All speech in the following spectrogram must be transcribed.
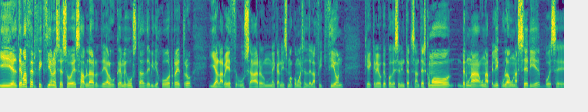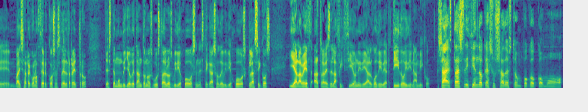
y el tema hacer ficción es eso, es hablar de algo que me gusta, de videojuegos retro, y a la vez usar un mecanismo como es el de la ficción, que creo que puede ser interesante. Es como ver una, una película, una serie, pues eh, vais a reconocer cosas del retro, de este mundillo que tanto nos gusta de los videojuegos, en este caso de videojuegos clásicos, y a la vez a través de la ficción y de algo divertido y dinámico. O sea, estás diciendo que has usado esto un poco como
